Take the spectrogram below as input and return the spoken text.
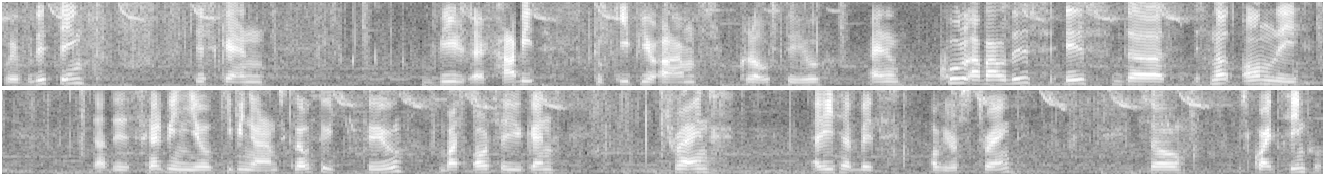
with this thing this can build a habit to keep your arms close to you. And cool about this is that it's not only that is helping you keeping your arms close to, to you but also you can train a little bit of your strength. So it's quite simple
